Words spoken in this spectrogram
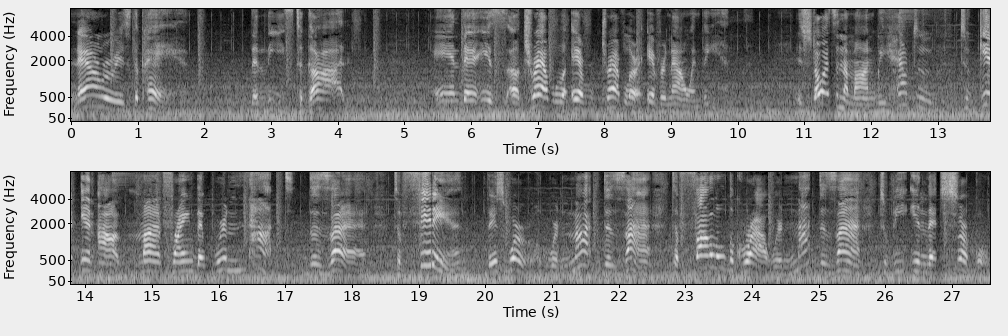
narrow is the path that leads to God. And there is a traveler, every, traveler every now and then. It starts in the mind. We have to to get in our mind frame that we're not designed to fit in this world. We're not designed to follow the crowd. We're not designed to be in that circle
